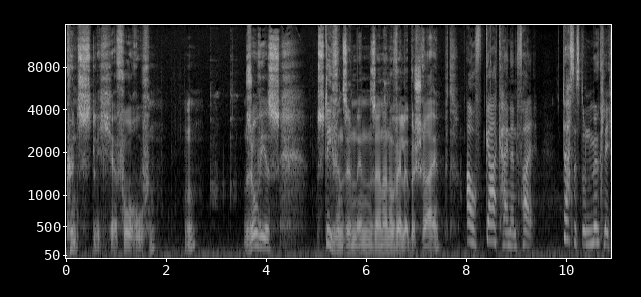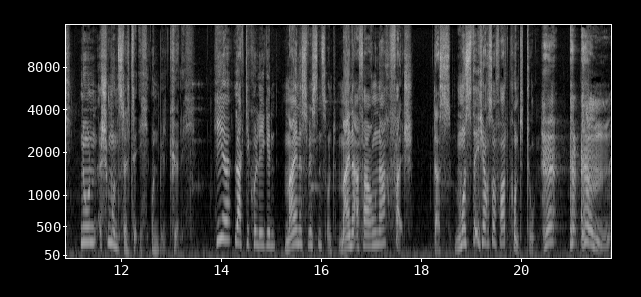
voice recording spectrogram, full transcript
künstlich hervorrufen? Hm? So wie es Stevenson in seiner Novelle beschreibt? Auf gar keinen Fall. Das ist unmöglich. Nun schmunzelte ich unwillkürlich. Hier lag die Kollegin meines Wissens und meiner Erfahrung nach falsch. Das musste ich auch sofort kundtun.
